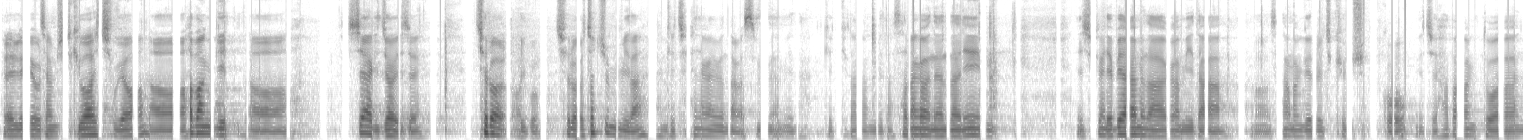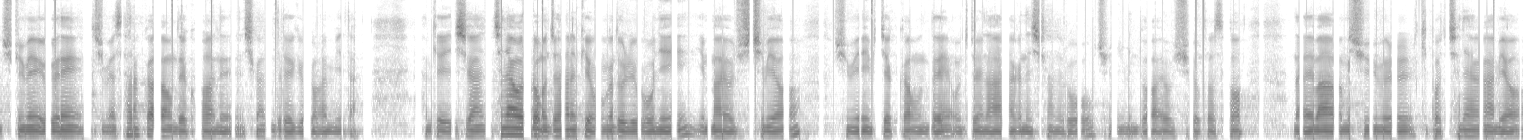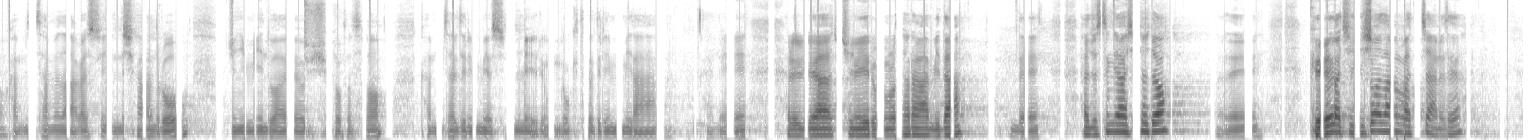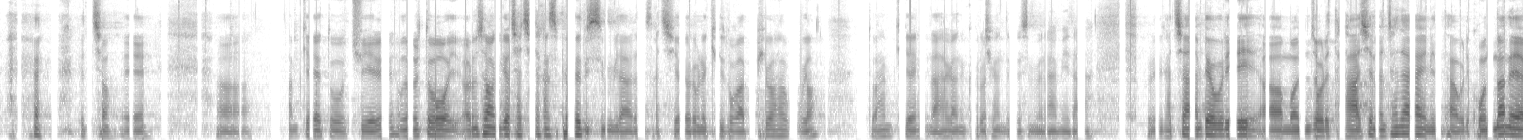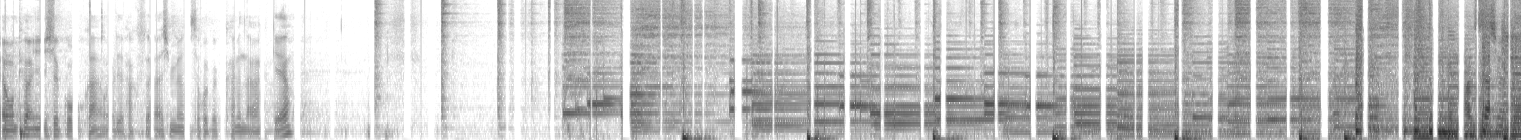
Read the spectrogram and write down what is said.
할렐루야 잠시 기도하시고요. 어, 하반기 어, 시작이죠 이제 7월 어이구 7월 첫 주입니다. 함께 찬양하며 합니다. 함께 기도합니다. 사랑하는 하나님 이 시간 예배하며 나아갑니다. 어, 상반기를 지켜주셨고 이제 하반기 또한 주님의 은혜, 주님의 사랑 가운데 거하는 시간들 되기 원합니다. 함께 이 시간 찬양으로 먼저 하나님께 영광 돌리고 오니 임하여 주시며 주님의 임재 가운데 온전히 나아가는 시간으로 주님 인도하 여 주시옵소서 나의 마음이 주님을 기뻐 찬양하며 감사하며 나아갈 수 있는 시간으로 주님 인도하여 주시옵소서 감사드리며 예수님의 이름으로 기도드립니다. 아멘. 할렐루야 주님의 이름으로 사랑합니다. 네, 아주 승리하셨죠? 네, 교회가 지 시원한 것 같지 않으세요? 그렇죠. 예. 어, 함께 또 주일 오늘 또 여름 성교 자체 강습회도 있습니다. 그래서 같이 여러분의 기도가 필요하고요. 또 함께 나아가는 그런 시간 되었으면 합니다. 우리 같이 함께 우리 어, 먼저 우리 다 아시는 찬양입니다. 우리 고난의 영혼 편이실 곡과 우리 박수 하시면서 고백하며 나갈게요. 박수 하시면서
